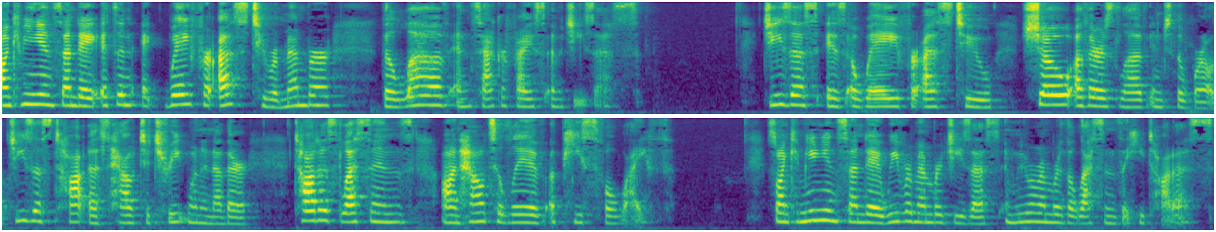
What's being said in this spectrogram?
On Communion Sunday, it's a way for us to remember the love and sacrifice of Jesus. Jesus is a way for us to show others love into the world. Jesus taught us how to treat one another, taught us lessons on how to live a peaceful life. So on Communion Sunday, we remember Jesus and we remember the lessons that he taught us.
